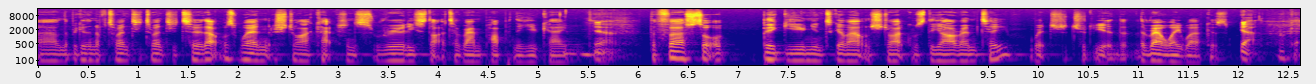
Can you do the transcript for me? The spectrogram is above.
um, the beginning of 2022, that was when strike actions really started to ramp up in the UK. Yeah. The first sort of big union to go out and strike was the RMT, which should- yeah, the, the railway workers. Yeah. Okay.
